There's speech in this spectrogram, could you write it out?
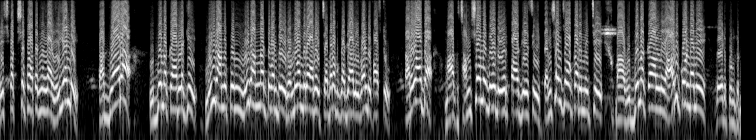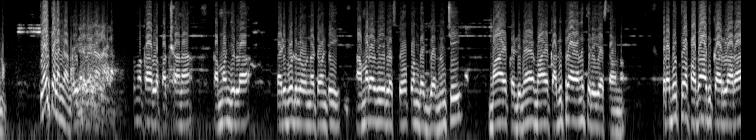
నిష్పక్షపాతకంగా వేయండి. తద్వారా ఉద్యమకారులకి మీరు అనుకు మీరు అన్నటువంటి రెండు వందల యాభై చదరపు గజాలు ఇవ్వండి ఫస్ట్. తర్వాత మాకు సంక్షేమ బోర్డు ఏర్పాటు చేసి పెన్షన్ సౌకర్యం ఇచ్చి మా ఉద్యమకారుల్ని ఆదుకోండని వేడుకుంటున్నాం. జై తెలంగాణ. ఉద్యమకారుల పక్షాన ఖమ్మం జిల్లా తడిబొడ్డులో ఉన్నటువంటి అమరవీరుల స్తూపం దగ్గర నుంచి మా యొక్క డిమాండ్ మా యొక్క అభిప్రాయాలను తెలియజేస్తా ఉన్నాం. ప్రభుత్వ పదాధికారులారా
